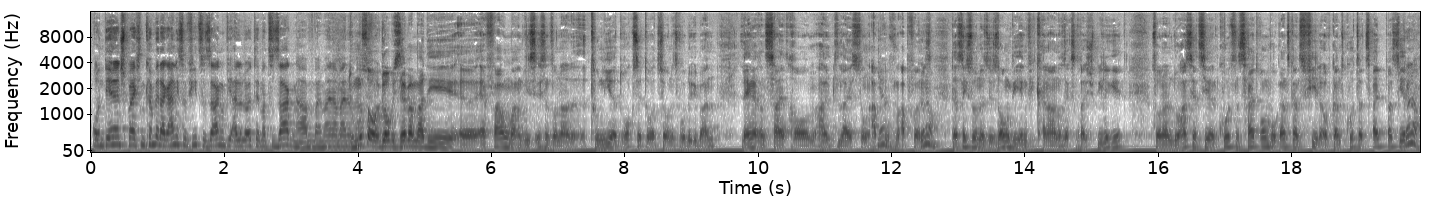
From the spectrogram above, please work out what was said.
Und dementsprechend können wir da gar nicht so viel zu sagen, wie alle Leute immer zu sagen haben, weil meiner Meinung Du musst auch, glaube ich, selber mal die äh, Erfahrung machen, wie es ist in so einer Turnier-Drucksituation, ist, wo du über einen längeren Zeitraum halt Leistung abrufen, abfeuern genau. Das ist nicht so eine Saison, die irgendwie, keine Ahnung, 36 Spiele geht, sondern du hast jetzt hier einen kurzen Zeitraum, wo ganz, ganz viel auf ganz kurzer Zeit passiert. Genau.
